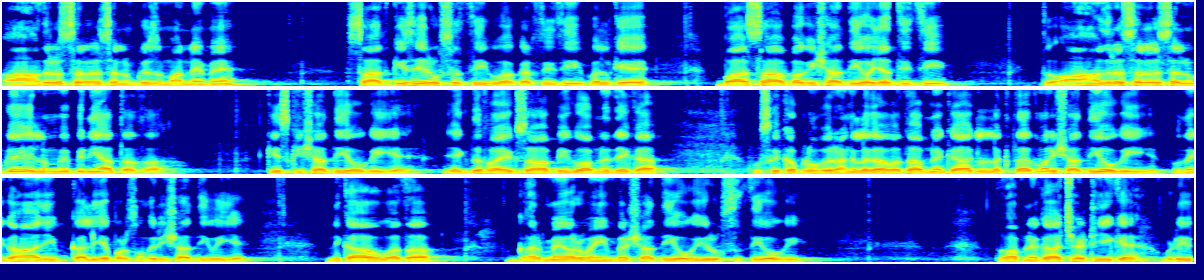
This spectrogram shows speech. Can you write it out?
آ، حضرت صلی اللہ علیہ وسلم کے زمانے میں سادگی سے رخصتی ہوا کرتی تھی، بلکہ بعض صحابہ کی شادی ہو جاتی تھی، تو آ حضرت صلی اللہ علیہ وسلم کے علم میں بھی نہیں آتا تھا کہ اس کی شادی ہو گئی ہے۔ ایک دفعہ ایک صحابی کو آپ نے دیکھا، اس کے کپڑوں پہ رنگ لگا ہوا تھا، آپ نے کہا، لگتا ہے تمہاری شادی ہو گئی ہے۔ اس نے کہا ہاں جی کل یا پرسوں میری شادی ہوئی ہے۔ نکاح ہوا تھا گھر میں اور وہیں میں شادی ہو گئی، رخصتی ہو گئی۔ تو آپ نے کہا اچھا ٹھیک ہے، بڑی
